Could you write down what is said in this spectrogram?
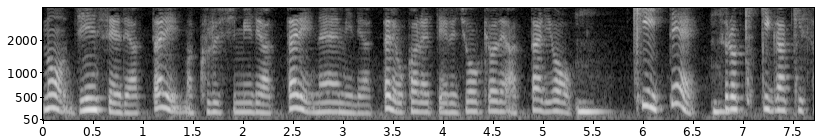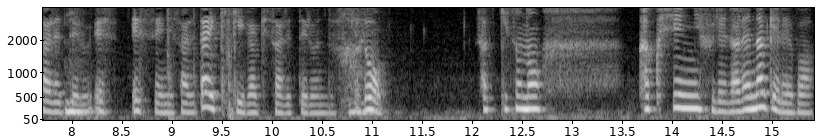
の人生であったり、まあ、苦しみであったり悩みであったり置かれている状況であったりをうん聞いてうん。それを聞き書きされてる、うん。エッセイにされたり聞き書きされてるんですけど、はさっきその確信に触れられなければ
